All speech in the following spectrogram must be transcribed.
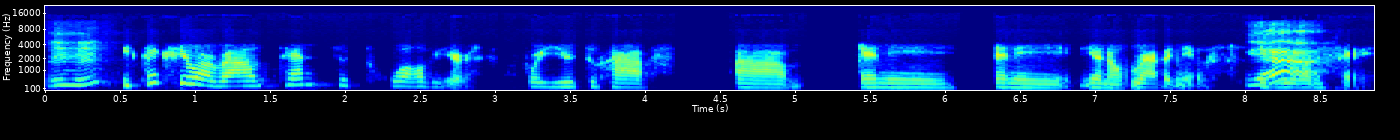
Mm-hmm. It takes you around 10 to 12 years for you to have um, any, any, you know, revenues, yeah. if you want to say.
